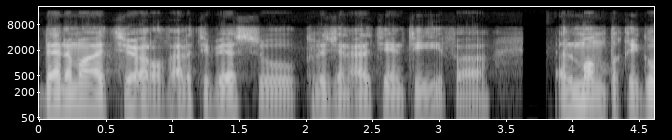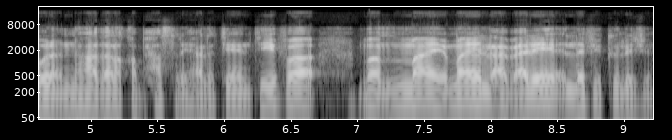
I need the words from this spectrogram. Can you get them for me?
دينامايت يعرض على TBS و Collision على TNT فالمنطق يقول إن هذا لقب حصري على TNT فما ما يلعب عليه إلا في Collision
